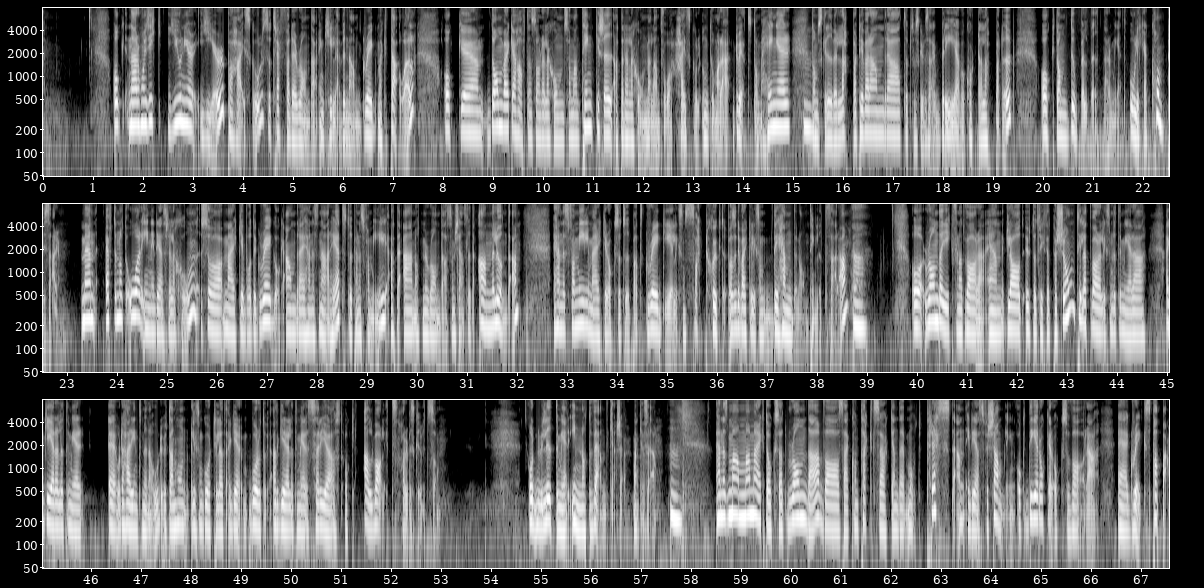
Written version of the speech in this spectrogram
Och när hon gick junior year på high school så träffade Ronda en kille vid namn Greg McDowell. Och eh, de verkar ha haft en sån relation som man tänker sig att en relation mellan två high school-ungdomar är. Du vet, de hänger, de skriver lappar till varandra, typ de skriver så brev och korta lappar typ. Och de dubbeldejtar med olika kompisar. Men efter något år in i deras relation så märker både Greg och andra i hennes närhet, typ hennes familj, att det är något med Ronda som känns lite annorlunda. Hennes familj märker också typ att Greg är liksom svartsjuk, typ. Alltså det verkar liksom, det händer någonting lite så här. Och Ronda gick från att vara en glad utåtriktad person till att vara liksom lite mera, agera lite mer eh, och det här är inte mina ord, utan hon liksom går till att agera, går att agera lite mer seriöst och allvarligt, har det beskrivits som. Och lite mer inåtvänd kanske, man kan säga. hennes mamma märkte också att Ronda var så kontaktsökande mot prästen i deras församling och det råkar också vara eh, Gregs pappa.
